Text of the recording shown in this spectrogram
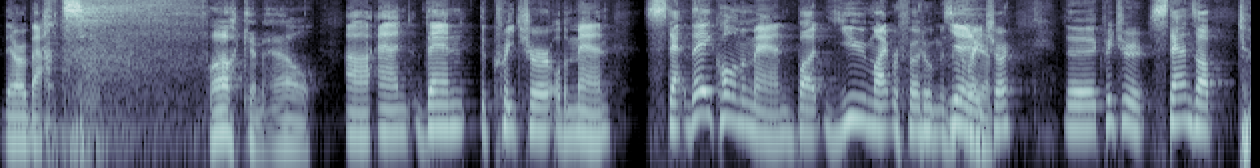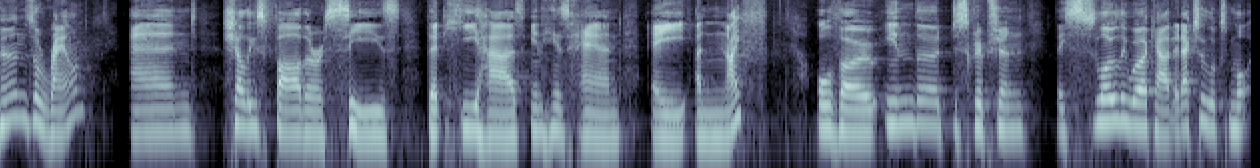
thereabouts. Fucking hell. Uh, and then the creature or the man, sta- they call him a man, but you might refer to him as a Yeah, yeah. creature. The creature stands up, turns around, and Shelley's father sees that he has in his hand a, a knife. Although in the description, they slowly work out, it actually looks more.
